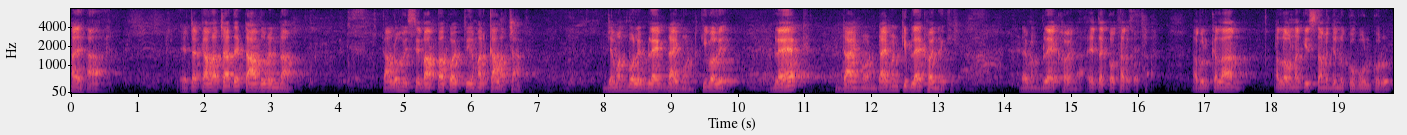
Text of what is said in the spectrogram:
হায় হায়। এটা কালা চাঁদ একটা আদরের নাম। কালো হয়েছে বাপ্পা কয়, তুই আমার কালা চাঁদ। যেমন বলে, ব্ল্যাক ডায়মন্ড। কি বলে? Black diamond. ডায়মন্ড কি ব্ল্যাক হয় নাকি? ডায়মন্ড ব্ল্যাক হয় না। এটা কথার কথা। আবুল কালাম, আল্লাহ ওনাকে ইসলামের জন্য কবুল করুন।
